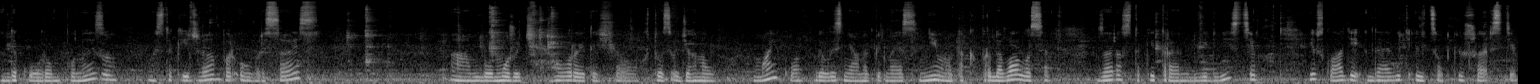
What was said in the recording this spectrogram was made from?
декором понизу. Ось такий джемпер оверсайз. Бо можуть говорити, що хтось одягнув майку білизняну під низ. Ні, воно так продавалося. Зараз такий тренд 2200 і в складі 9% шерсті.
